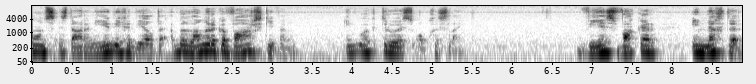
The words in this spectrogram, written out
ons is daar in hierdie gedeelte 'n belangrike waarskuwing en ook troos opgesluit. Wees wakker en nugter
